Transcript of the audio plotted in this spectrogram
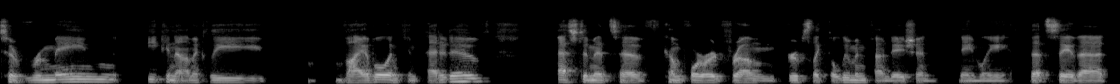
to remain economically viable and competitive, estimates have come forward from groups like the Lumina Foundation, namely, that say that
